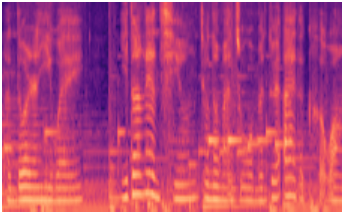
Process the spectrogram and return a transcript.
很多人以为一段恋情就能满足我们对爱的渴望，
